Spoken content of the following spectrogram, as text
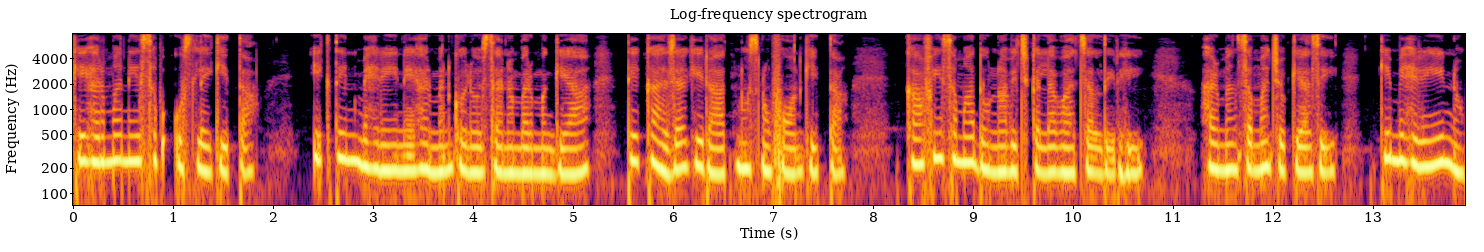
ਕਿ ਹਰਮਨ ਨੇ ਸਭ ਉਸ ਲਈ ਕੀਤਾ। ਇੱਕ ਦਿਨ ਮਹਿਰੀਨ ਨੇ ਹਰਮਨ ਕੋਲੋਂ ਉਸ ਦਾ ਨੰਬਰ ਮੰਗਿਆ ਤੇ ਘਰ ਜਾ ਕੇ ਰਾਤ ਨੂੰ ਉਸ ਨੂੰ ਫੋਨ ਕੀਤਾ। ਕਾਫੀ ਸਮਾਂ ਦੋਨਾਂ ਵਿੱਚ ਗੱਲਬਾਤ ਚੱਲਦੀ ਰਹੀ। ਹਰਮਨ ਸਮਝ ਚੁੱਕਿਆ ਸੀ ਕਿ ਮਹਿਰੀਨ ਨੂੰ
